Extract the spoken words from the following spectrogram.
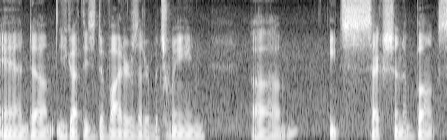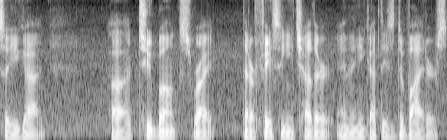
and um, you got these dividers that are between um, each section of bunks. So you got uh, two bunks, right, that are facing each other, and then you got these dividers.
